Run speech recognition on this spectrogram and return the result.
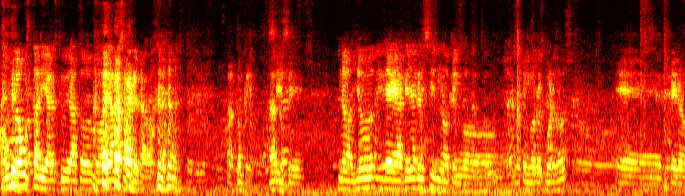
aún me gustaría que estuviera todo todavía más apretado. A tope. Sí, sí. No, yo de aquella crisis no tengo, no tengo recuerdos, eh, pero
